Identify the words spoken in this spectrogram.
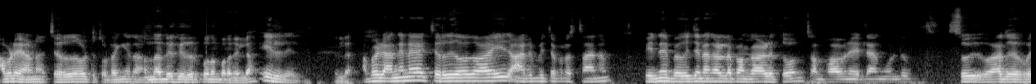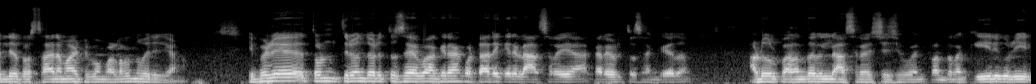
അവിടെയാണ് ചെറുതായിട്ട് തുടങ്ങിയതാണ്. അദ്ദേഹം എതിർപ്പൊന്നും പറഞ്ഞില്ല? ഇല്ല ഇല്ല. ഇല്ല. അപ്പോഴങ്ങനെ ചെറുതായി ആരംഭിച്ച പ്രസ്ഥാനം പിന്നെ ബഹുജനങ്ങളുടെ പങ്കാളിത്തവും സംഭാവനയും എല്ലാം കൊണ്ടും അത് വലിയ പ്രസ്ഥാനമായിട്ട് ഇപ്പം വളർന്നു വരികയാണ്. ഇപ്പോഴേ തിരുവനന്തപുരത്ത് സേവാഗ്രഹം കൊട്ടാരക്കരയിൽ ആശ്രയ കരയൊരുത്ത സങ്കേതം അടൂർ പറന്തലിൽ ആശ്രയ ശിശുവൻ പന്തളം കീരുകുഴിയിൽ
